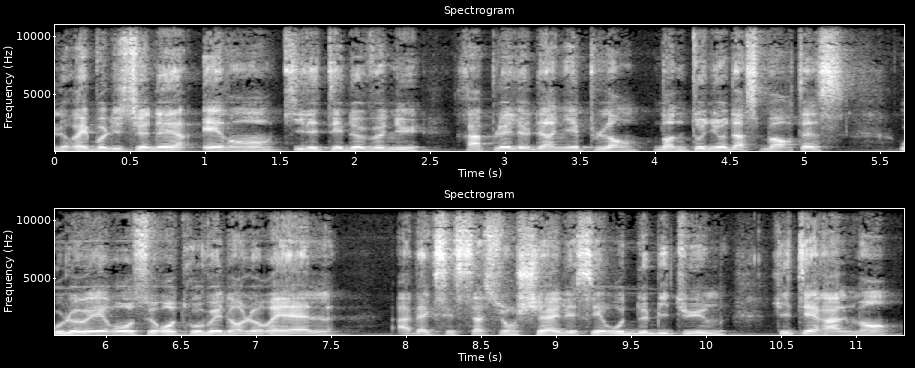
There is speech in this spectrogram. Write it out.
Le révolutionnaire errant qu'il était devenu rappelait le dernier plan d'Antonio das Mortes où le héros se retrouvait dans le réel avec ses stations Shell et ses routes de bitume. Littéralement,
